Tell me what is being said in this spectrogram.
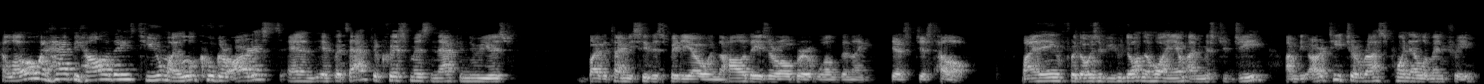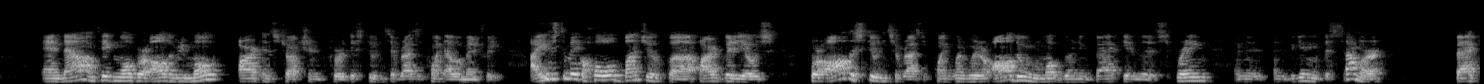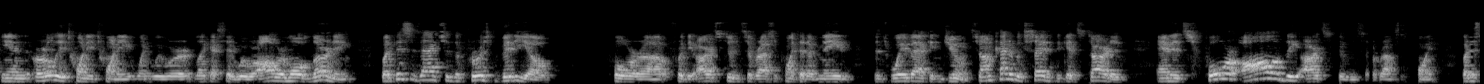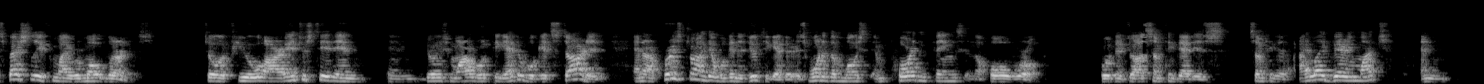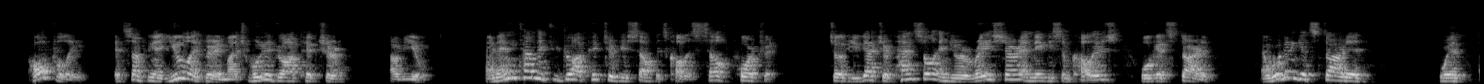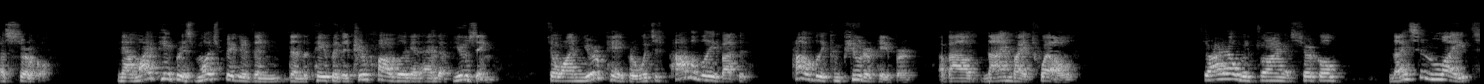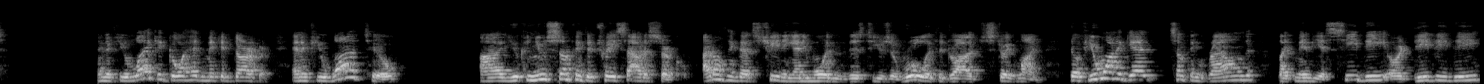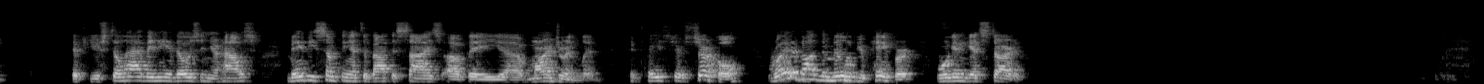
Hello and happy holidays to you, my little cougar artists. And if it's after Christmas and after New Year's, by the time you see this video and the holidays are over, well, then I guess just hello. My name, for those of you who don't know who I am, I'm Mr. G. I'm the art teacher at Rouses Point Elementary. And now I'm taking over all the remote art instruction for the students at Rouses Point Elementary. I used to make a whole bunch of uh, art videos for all the students at Rouses Point when we were all doing remote learning back in the spring and the, and the beginning of the summer back in early 2020 when we were, like I said, we were all remote learning. But this is actually the first video for uh, for the art students of Rouses Point that I've made since way back in June. So I'm kind of excited to get started. And it's for all of the art students at Rouses Point, but especially for my remote learners. So if you are interested in, in doing some artwork together, we'll get started. And our first drawing that we're going to do together is one of the most important things in the whole world. We're going to draw something that is something that I like very much and hopefully it's something that you like very much, we're going to draw a picture of you. And anytime that you draw a picture of yourself, it's called a self-portrait. So if you got your pencil and your eraser and maybe some colors, we'll get started. And we're going to get started with a circle. Now my paper is much bigger than, than the paper that you're probably going to end up using. So on your paper, which is probably about the probably computer paper, about 9 by 12, start out with drawing a circle nice and light and if you like it, go ahead and make it darker. And if you want to, uh, you can use something to trace out a circle. I don't think that's cheating any more than it is to use a ruler to draw a straight line. So if you want to get something round, like maybe a CD or a DVD, if you still have any of those in your house, maybe something that's about the size of a uh, margarine lid, to trace your circle right about in the middle of your paper, we're going to get started.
